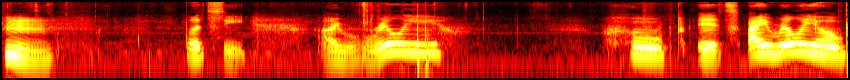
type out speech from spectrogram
Hmm. Let's see. I really hope it's. I really hope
